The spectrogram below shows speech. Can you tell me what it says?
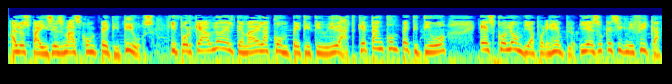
a los países más competitivos. ¿Y por qué hablo del tema de la competitividad? ¿Qué tan competitivo es Colombia, por ejemplo? ¿Y eso qué significa?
